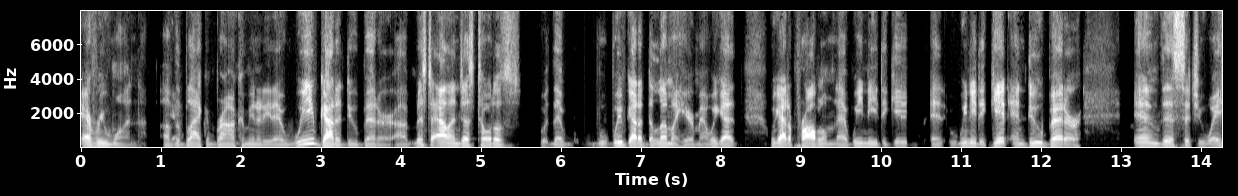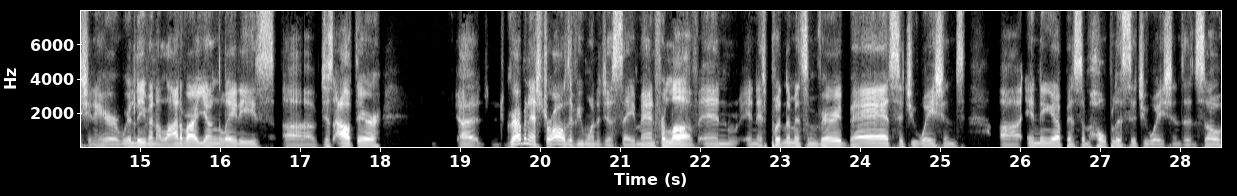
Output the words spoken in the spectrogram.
everyone of yeah. the black and brown community that we've got to do better. Uh, Mr. Alan just told us that we've got a dilemma here, man. We got we got a problem that we need to get and we need to get and do better in this situation here. We're leaving a lot of our young ladies uh, just out there uh, grabbing at straws, if you want to just say, man, for love, and and it's putting them in some very bad situations, uh, ending up in some hopeless situations, and so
